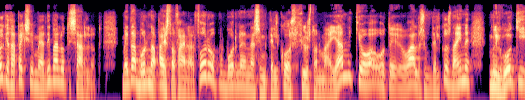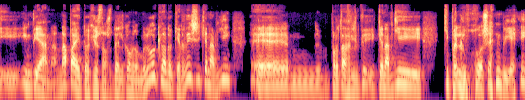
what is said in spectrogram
8 και θα παίξει με αντίπαλο τη Charlotte. Μετά μπορεί να πάει στο Final Four όπου μπορεί να είναι ένας συμμετελικός Houston Miami και ο, ο, ο άλλος συμμετελικός να είναι Milwaukee Indiana. Να πάει το Houston στο τελικό με το Milwaukee να το κερδίσει και να βγει, ε, και να βγει κυπελούχος NBA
